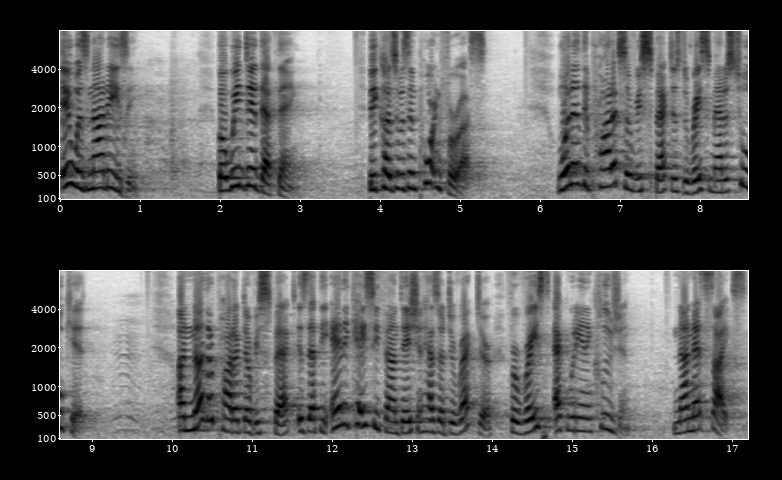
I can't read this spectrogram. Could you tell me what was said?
It was not easy. But we did that thing because it was important for us. One of the products of respect is the Race Matters Toolkit. Another product of respect is that the Annie Casey Foundation has a director for race, equity, and inclusion, Nonet Sykes.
